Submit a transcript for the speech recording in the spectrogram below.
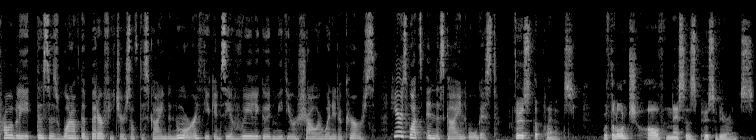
Probably this is one of the better features of the sky in the north. You can see a really good meteor shower when it occurs. Here's what's in the sky in August. First, the planets. With the launch of NASA's Perseverance,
